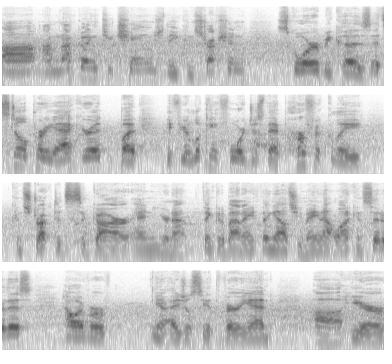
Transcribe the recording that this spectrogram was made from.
Uh, I'm not going to change the construction score because it's still pretty accurate, but if you're looking for just that perfectly constructed cigar and you're not thinking about anything else, you may not want to consider this. However, you know, as you'll see at the very end uh, here,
